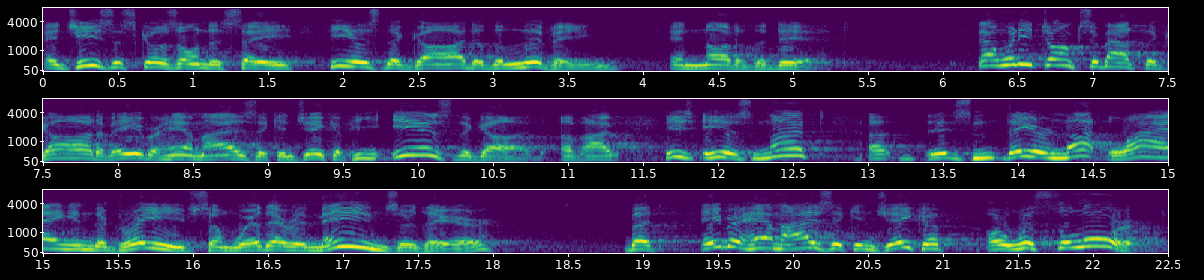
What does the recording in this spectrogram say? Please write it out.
And Jesus goes on to say, He is the God of the living and not of the dead. Now, when he talks about the God of Abraham, Isaac, and Jacob, he is the God of He is not, uh, they are not lying in the grave somewhere. Their remains are there. But Abraham, Isaac, and Jacob are with the Lord.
